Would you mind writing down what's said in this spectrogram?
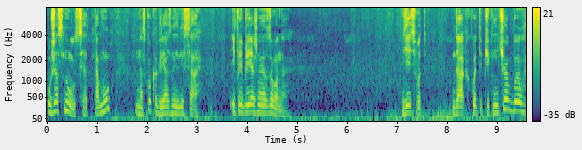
ужаснулся тому, насколько грязные леса и прибрежная зона. Здесь вот, да, какой-то пикничок был,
